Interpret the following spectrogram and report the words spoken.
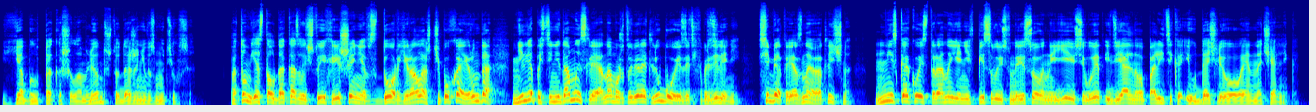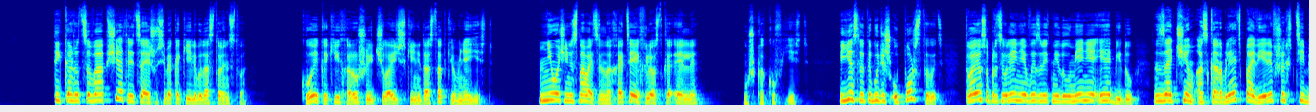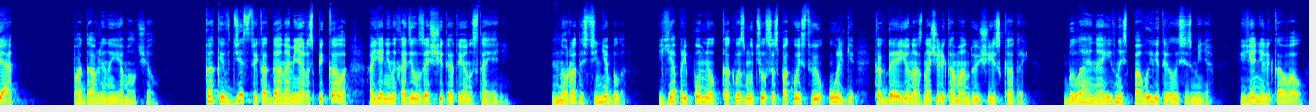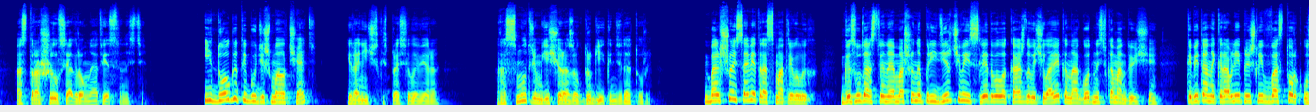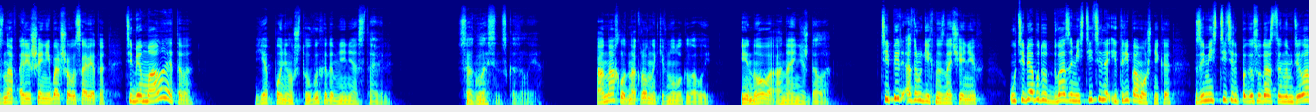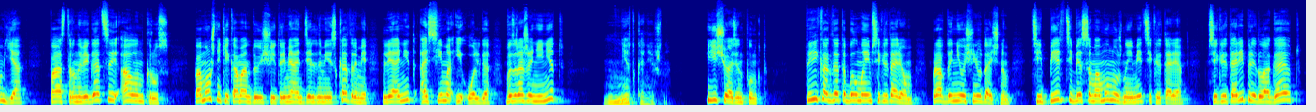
Я был так ошеломлен, что даже не возмутился. Потом я стал доказывать, что их решение вздор, яролаж, чепуха, ерунда, нелепости, недомыслия, она может выбирать любое из этих определений. Себя-то я знаю отлично. Ни с какой стороны я не вписываюсь в нарисованный ею силуэт идеального политика и удачливого военачальника. Ты, кажется, вообще отрицаешь у себя какие-либо достоинства. Кое-какие хорошие человеческие недостатки у меня есть. Не очень основательно, хотя и хлестка Элли. Уж каков есть. И если ты будешь упорствовать, твое сопротивление вызовет недоумение и обиду. Зачем оскорблять поверивших в тебя?» Подавленный я молчал. Как и в детстве, когда она меня распекала, а я не находил защиты от ее настояний. Но радости не было. Я припомнил, как возмутился спокойствию Ольги, когда ее назначили командующей эскадрой. Былая наивность повыветрилась из меня. Я не ликовал, а страшился огромной ответственности. «И долго ты будешь молчать?» – иронически спросила Вера. Рассмотрим еще разок другие кандидатуры. Большой совет рассматривал их. Государственная машина придирчиво исследовала каждого человека на годность в командующие. Капитаны кораблей пришли в восторг, узнав о решении Большого совета. Тебе мало этого? Я понял, что выхода мне не оставили. «Согласен», — сказал я. Она хладнокровно кивнула головой. Иного она и не ждала. Теперь о других назначениях. У тебя будут два заместителя и три помощника. Заместитель по государственным делам я. По астронавигации Алан Круз. Помощники, командующие тремя отдельными эскадрами, Леонид, Асима и Ольга. Возражений нет? Нет, конечно. Еще один пункт. Ты когда-то был моим секретарем, правда, не очень удачным. Теперь тебе самому нужно иметь секретаря. Секретари предлагают...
